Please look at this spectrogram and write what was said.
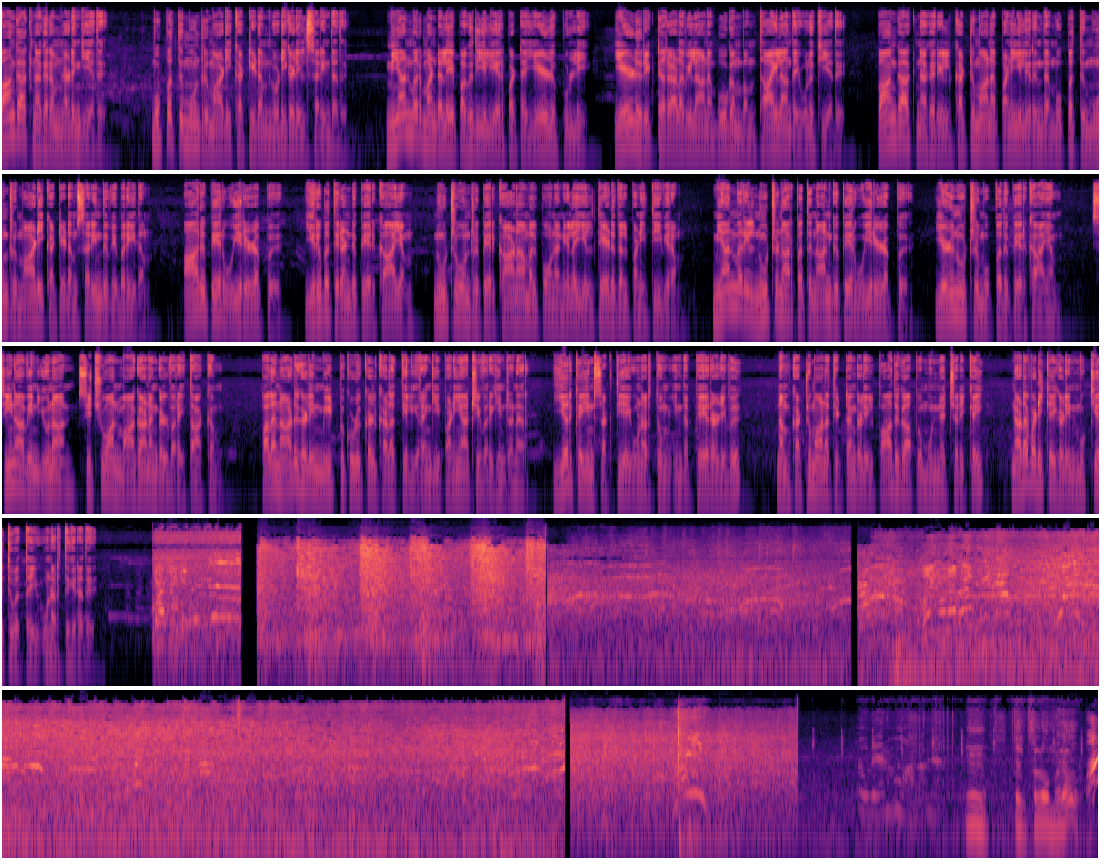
Bangkok நகரம் நடுங்கியது. முப்பத்து மூன்று மாடி கட்டிடம் நொடிகளில் சரிந்தது. மியான்மர் மண்டலே பகுதியில் ஏற்பட்ட ஏழு புள்ளி ஏழு ரிக்டர் அளவிலான பூகம்பம் தாய்லாந்தை உலுக்கியது. பாங்காக் நகரில் கட்டுமான பணியில் இருந்த முப்பத்து மூன்று மாடி கட்டிடம் சரிந்து விபரீதம். ஆறு பேர் உயிரிழப்பு இருபத்திரண்டு பேர் காயம் நூற்று ஒன்று பேர் காணாமல் போன நிலையில் தேடுதல் பணி தீவிரம். மியான்மரில் நூற்று நாற்பத்து நான்கு பேர் உயிரிழப்பு எழுநூற்று முப்பது பேர் காயம். சீனாவின் யுனான் சிச்சுவான் மாகாணங்கள் வரை தாக்கம். பல நாடுகளின் மீட்பு குழுக்கள் களத்தில் இறங்கி பணியாற்றி வருகின்றனர். இயற்கையின் சக்தியை உணர்த்தும் இந்த பேரழிவு நம் கட்டுமான திட்டங்களில் பாதுகாப்பு முன்னெச்சரிக்கை நடவடிக்கைகளின் முக்கியத்துவத்தை உணர்த்துகிறது. ยหนูเวียนหัวแล้วเนี่ย อืมตึกถล่มมาแล้ว ว้าย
